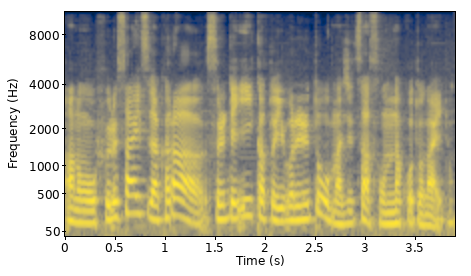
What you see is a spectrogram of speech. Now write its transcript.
あの、フルサイズだから、それでいいかと言われると、まあ実はそんなことないと。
